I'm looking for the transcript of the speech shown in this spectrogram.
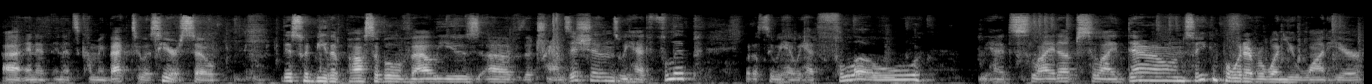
uh, and, it, and it's coming back to us here. So this would be the possible values of the transitions. We had flip. What else did we have? We had flow. We had slide up, slide down. So you can put whatever one you want here.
